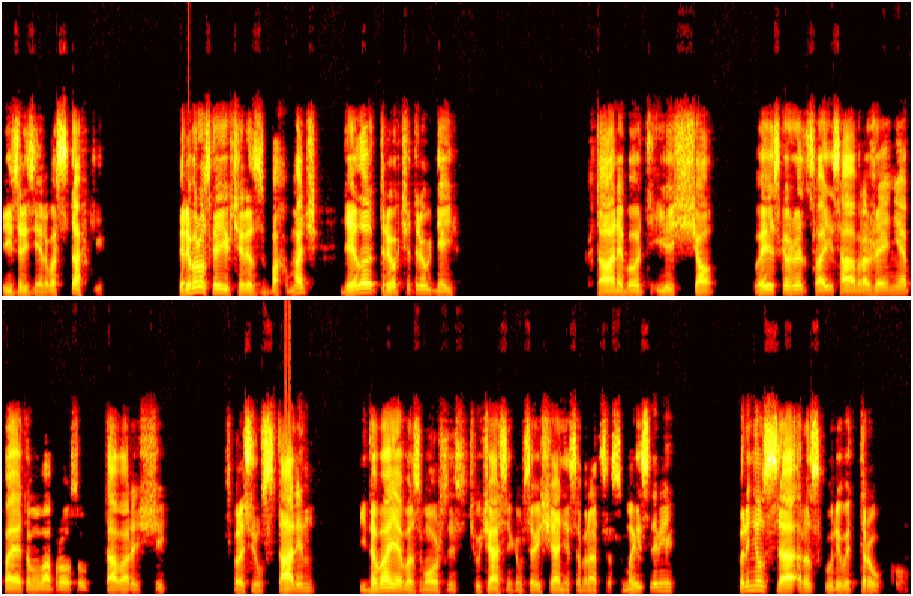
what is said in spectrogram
из резерва Ставки. Переброска их через Бахмач – дело трех-четырех дней. Кто-нибудь еще выскажет свои соображения по этому вопросу, товарищи? — спросил Сталин, и, давая возможность участникам совещания собраться с мыслями, принялся раскуривать трубку.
